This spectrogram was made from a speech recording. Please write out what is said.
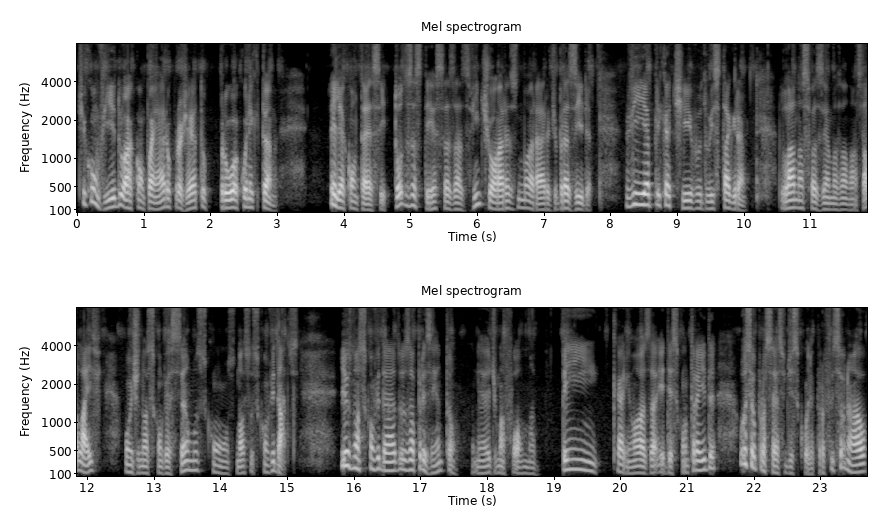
te convido a acompanhar o projeto Proa Conectando. Ele acontece todas as terças às 20 horas no horário de Brasília, via aplicativo do Instagram. Lá nós fazemos a nossa live, onde nós conversamos com os nossos convidados. E os nossos convidados apresentam, né, de uma forma bem carinhosa e descontraída o seu processo de escolha profissional,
